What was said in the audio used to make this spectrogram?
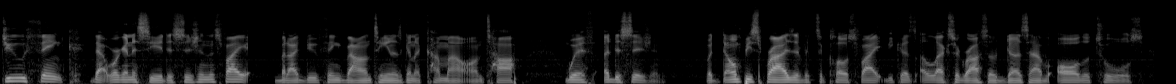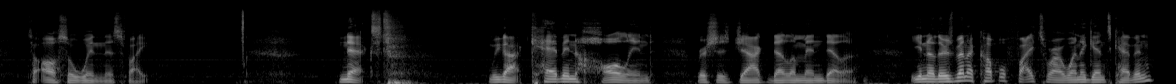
do think that we're going to see a decision this fight, but I do think Valentina is going to come out on top with a decision. But don't be surprised if it's a close fight because Alexa Grasso does have all the tools to also win this fight. Next, we got Kevin Holland versus Jack Della Mandela. You know, there's been a couple fights where I went against Kevin.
